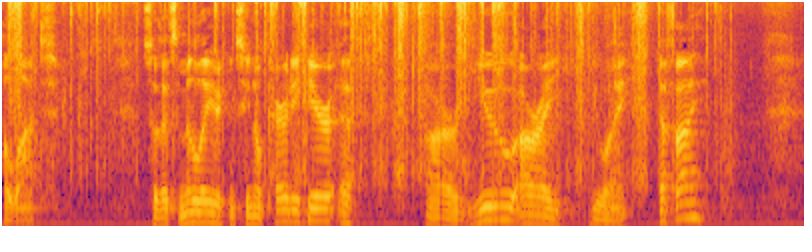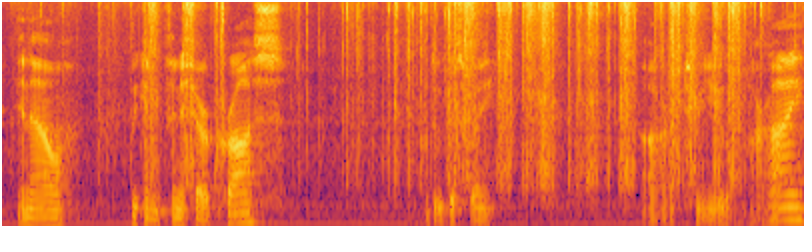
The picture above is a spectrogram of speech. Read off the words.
A lot. So that's the middle layer. You can see no parity here. F R U R I U I F I. And now we can finish our cross. We'll do it this way. R2U, RI.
